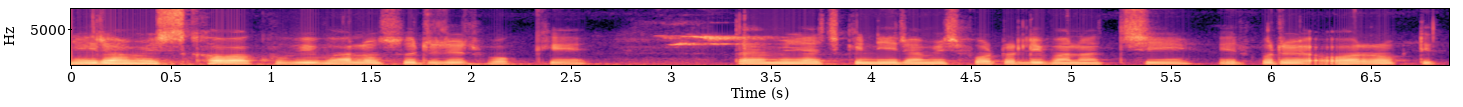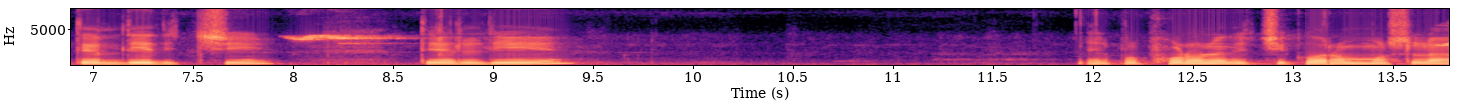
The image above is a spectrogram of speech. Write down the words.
নিরামিষ খাওয়া খুবই ভালো শরীরের পক্ষে। তাই আমি আজকে নিরামিষ পটলই বানাচ্ছি। এরপরে আরও একটি তেল দিয়ে দিচ্ছি। তেল দিয়ে এরপর ফোড়নে দিচ্ছি গরম মশলা।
